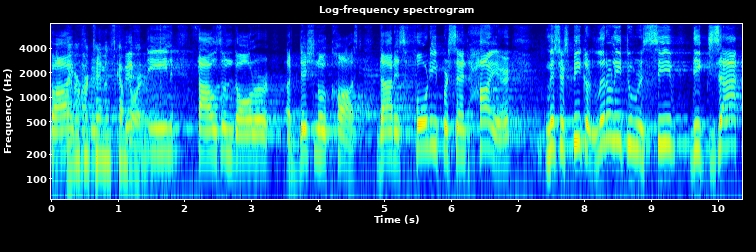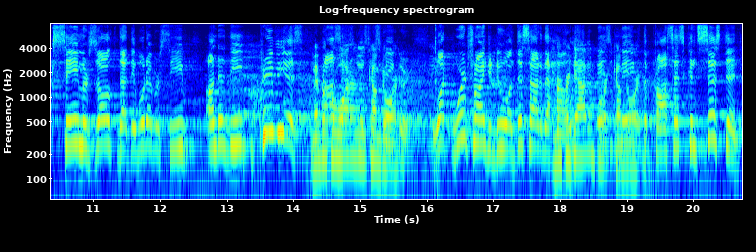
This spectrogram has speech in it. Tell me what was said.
Member for Timmins, come to order. $515,000 additional cost. That is 40 percent higher Mr. Speaker, literally to receive the exact same result that they would have received under the previous Member for process, Waterloo, Mr. come to Speaker. order. What we're trying to do on this side of the Member House is make the process consistent.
